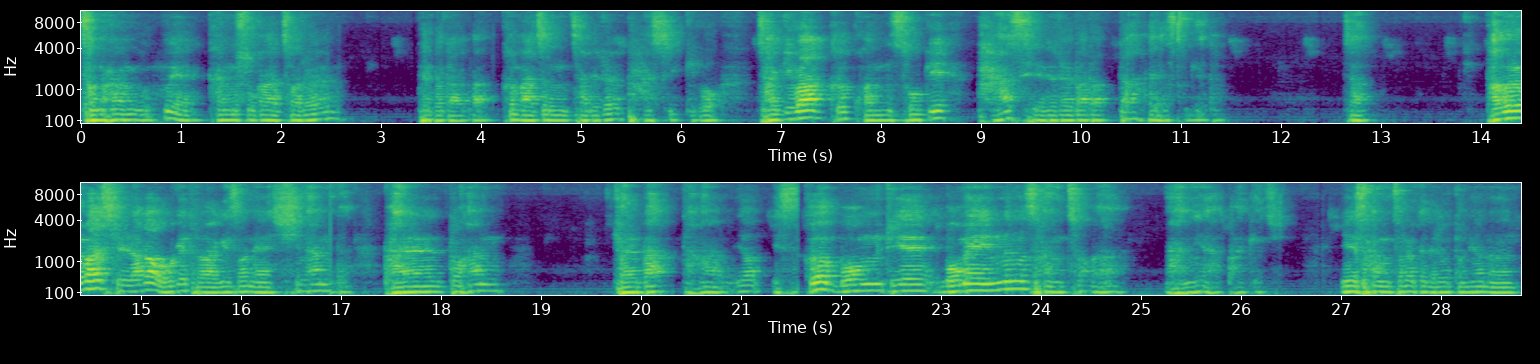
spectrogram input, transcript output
전한 후에 간수가 저를 데려다가 그 맞은 자리를 다 씻기고 자기와 그 권속이 다 세례를 받았다 하였습니다. 자, 바울과 신라가 옥에 들어가기 전에 신합니다. 발 또한 결박당하여 있어. 그 몸 뒤에 몸에 있는 상처가 많이 아팠겠죠. 이 상처를 그대로 두면은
